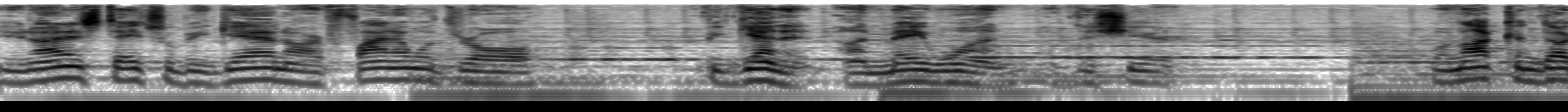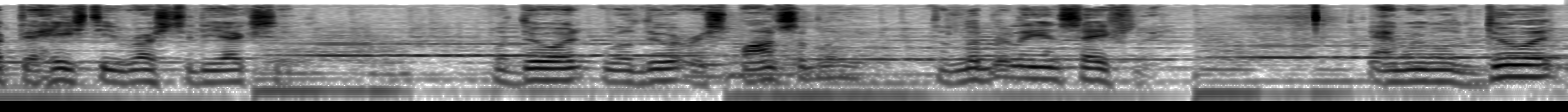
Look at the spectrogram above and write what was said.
The United States will begin our final withdrawal, begin it on May 1 of this year. We'll not conduct a hasty rush to the exit. We'll do it, we'll do it responsibly, deliberately, and safely. And we will do it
